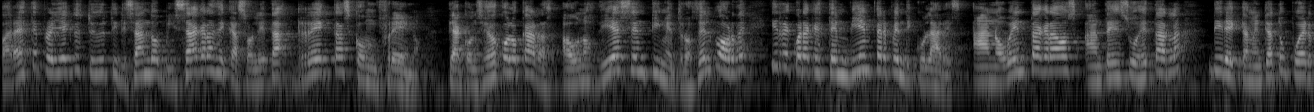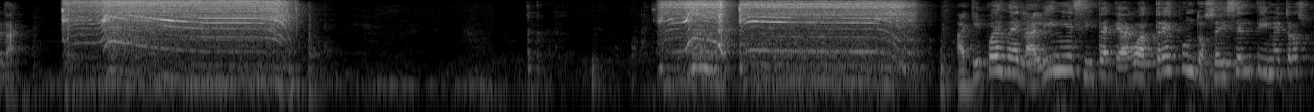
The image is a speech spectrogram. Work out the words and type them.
Para este proyecto estoy utilizando bisagras de cazoleta rectas con freno. Te aconsejo colocarlas a unos 10 centímetros del borde y recuerda que estén bien perpendiculares a 90 grados antes de sujetarla directamente a tu puerta. Aquí puedes ver la linecita que hago a 3.6 centímetros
